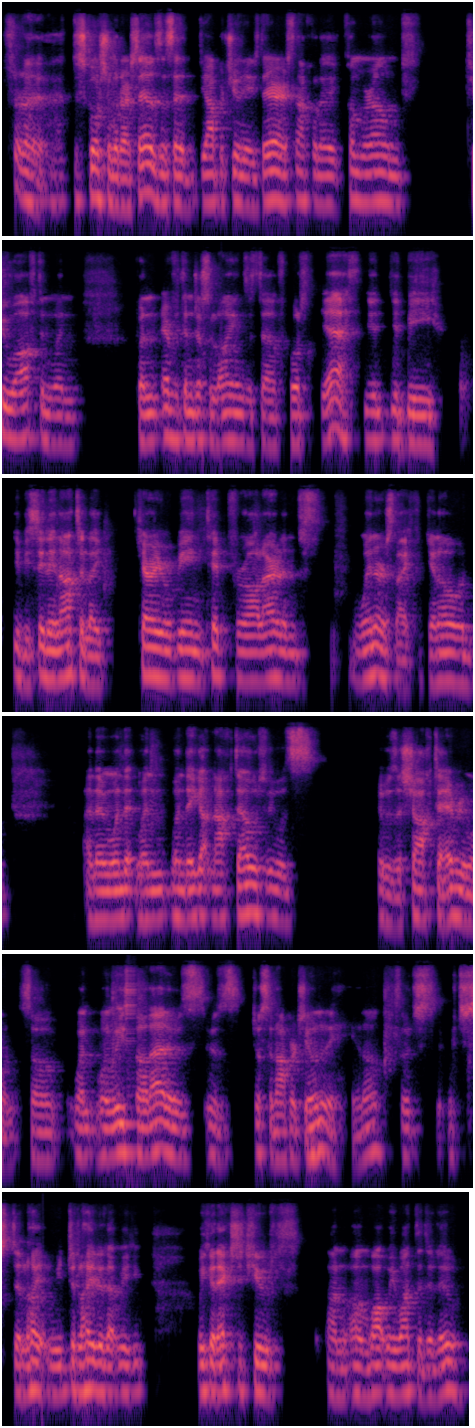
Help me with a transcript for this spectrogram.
sort of discussion with ourselves and said the opportunity is there. It's not going to come around too often when when everything just aligns itself. But yeah, you'd, you'd be you'd be silly not to like Kerry were being tipped for all Ireland winners, like you know, and, and then when they, when when they got knocked out, it was it was a shock to everyone. So when, when we saw that, it was it was just an opportunity, you know. So it's it's delight we delighted that we we could execute on, on what we wanted to do.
